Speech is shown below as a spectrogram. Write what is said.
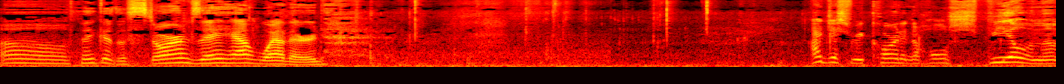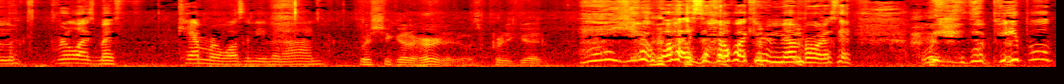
oh, think of the storms they have weathered. I just recorded a whole spiel and then realized my camera wasn't even on. Wish you could have heard it. It was pretty good. yeah, it was. I hope I can remember what I said. We, the people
